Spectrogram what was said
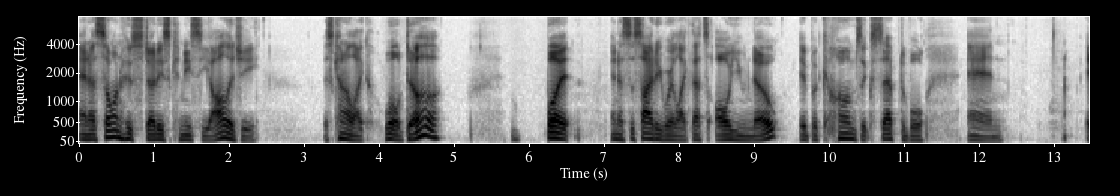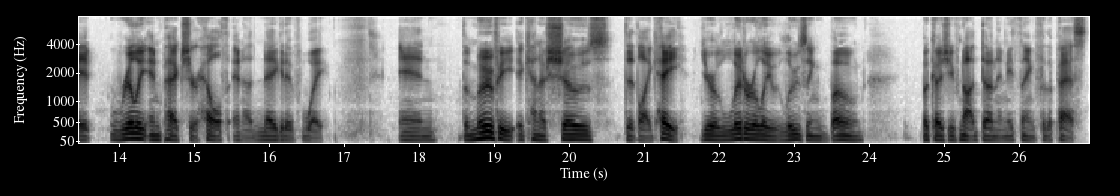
And as someone who studies kinesiology, it's kind of like, well, duh. But in a society where like that's all you know, it becomes acceptable and it really impacts your health in a negative way. And the movie, it kind of shows that, like, hey, you're literally losing bone because you've not done anything for the past,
